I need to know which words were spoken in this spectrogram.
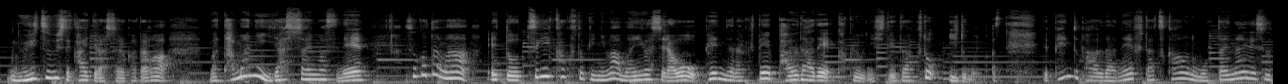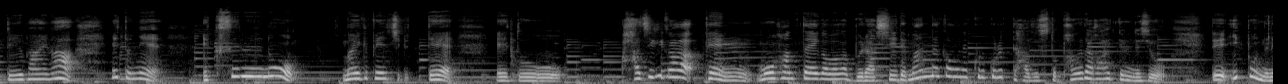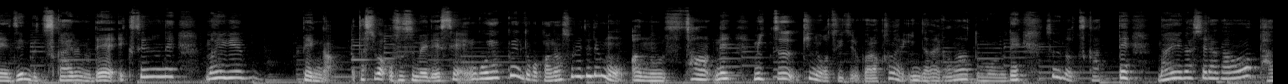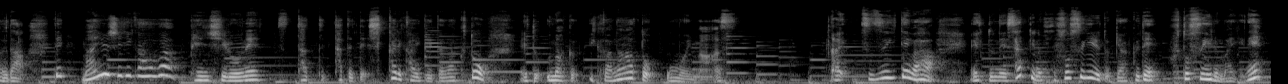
塗りつぶして書いてらっしゃる方が、まあ、たまにいらっしゃいますね。そういう方は、えっと、次書くときには眉頭をペンじゃなくてパウダーで書くようにしていただくといいと思います。で、ペンとパウダーね、2つ買うのもったいないですっていう場合は、えっとね、エクセルの眉毛ペンシルって、えっと、端がペン、もう反対側がブラシで真ん中をね、くるくるって外すとパウダーが入ってるんですよ。で、1本でね、全部使えるので、エクセルのね、眉毛ペンが。私はおすすめで1500円とかかな。それででもあの 3, ね、3つ機能がついてるからかなりいいんじゃないかなと思うのでそういうのを使って眉頭側はパウダー。で眉尻側はペンシルをね立て立ててしっかり描いていただくと、えっと、うまくいくかなと思います。はい。続いては、えっとね、さっきの細すぎると逆で太すぎる眉毛ね。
